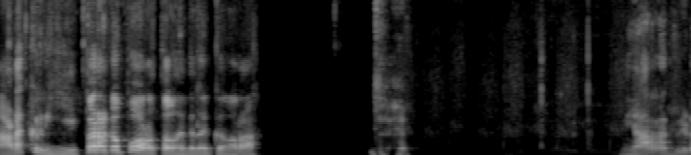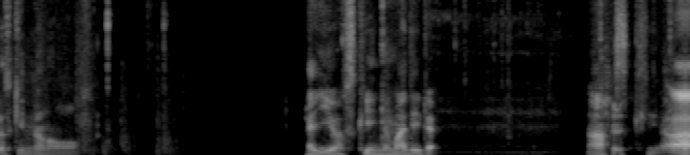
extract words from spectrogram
അവിടെ ക്രീപ്പറൊക്കെ പുറത്ത് വന്നിട്ട് നിക്കുന്നറാ നീ അറബിയുടെ സ്കിന്നാണോ അയ്യോ സ്കിന്ന് മാറ്റിട്ട ആ ആ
